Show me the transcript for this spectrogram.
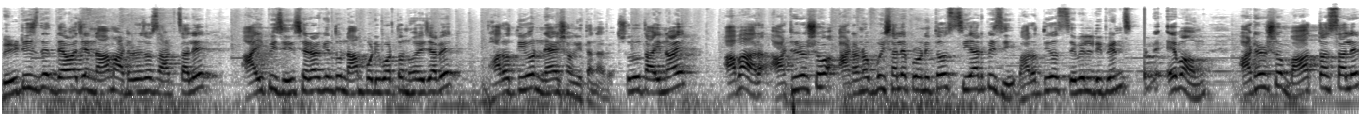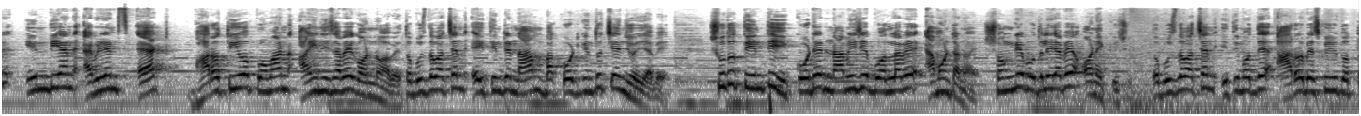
ব্রিটিশদের দেওয়া যে নাম আঠেরোশো ষাট সালে আইপিসি, সেটার কিন্তু নাম পরিবর্তন হয়ে যাবে ভারতীয় ন্যায় সংহিতা নামে। শুধু তাই নয় আবার আঠেরোশো আটানব্বই সালে প্রণীত সিআরপিসি ভারতীয় সিভিল ডিফেন্স, এবং আঠেরোশো বাহাত্তর সালের ইন্ডিয়ান এভিডেন্স অ্যাক্ট ভারতীয় প্রমাণ আইন হিসাবে গণ্য হবে। তো বুঝতে পারছেন, এই তিনটে নাম বা কোড কিন্তু চেঞ্জ হয়ে যাবে। শুধু তিনটি কোডের নামই যে বদলাবে এমনটা নয়, সঙ্গে বদলে যাবে অনেক কিছু। তো বুঝতে পারছেন, ইতিমধ্যে আরও বেশ কিছু তথ্য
